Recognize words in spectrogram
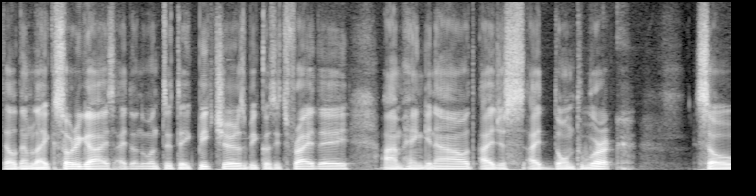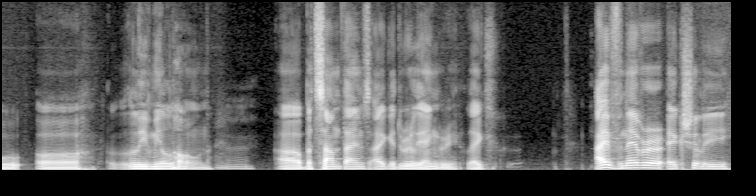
tell them like sorry guys i don't want to take pictures because it's friday i'm hanging out i just i don't work so uh leave me alone Mm. uh, but sometimes I get really angry. Like, I've never actually,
